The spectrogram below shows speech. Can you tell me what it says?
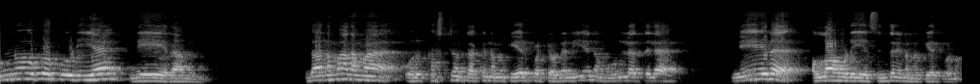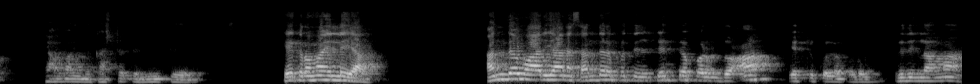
உன்னோக்கக்கூடிய நேரம். உதாரணமா நம்ம ஒரு கஷ்டம் டக்கு நமக்கு ஏற்பட்ட உடனே நம்ம உள்ளத்துல நேர அல்லாஹுடைய சிந்தனை நமக்கு ஏற்படும். யாவா இந்த கஷ்டத்தை நீக்கு. கேட்கிறோமா இல்லையா? அந்த மாதிரியான சந்தர்ப்பத்தில் கேட்கப்படும் துவா ஏற்றுக்கொள்ளப்படும். புரியுதுங்களாமா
